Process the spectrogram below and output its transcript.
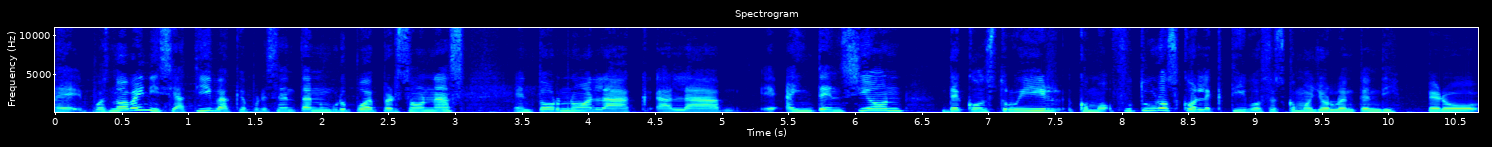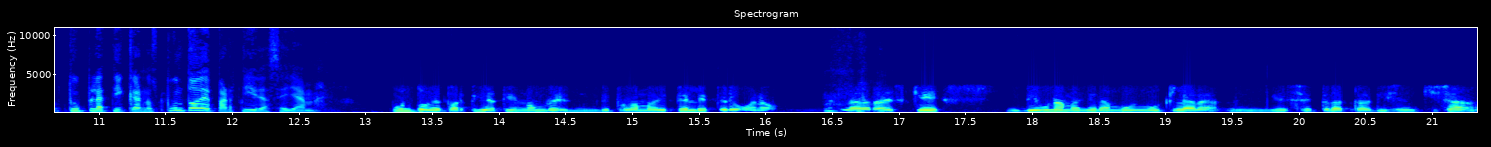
eh, pues nueva iniciativa que presentan un grupo de personas en torno a la, a la eh, intención de construir como futuros colectivos, es como yo lo entendí. Pero tú platícanos, punto de partida se llama. Punto de partida tiene nombre de programa de tele, pero bueno, la verdad es que de una manera muy, muy clara mm, se trata, dicen quizá,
